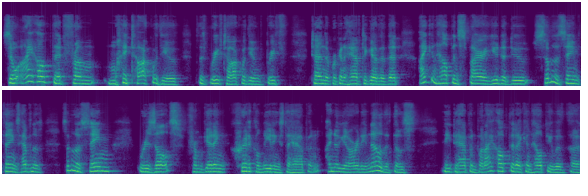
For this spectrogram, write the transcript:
so i hope that from my talk with you this brief talk with you and brief time that we're going to have together that i can help inspire you to do some of the same things having those some of those same results from getting critical meetings to happen. I know you already know that those need to happen but i hope that i can help you with uh,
